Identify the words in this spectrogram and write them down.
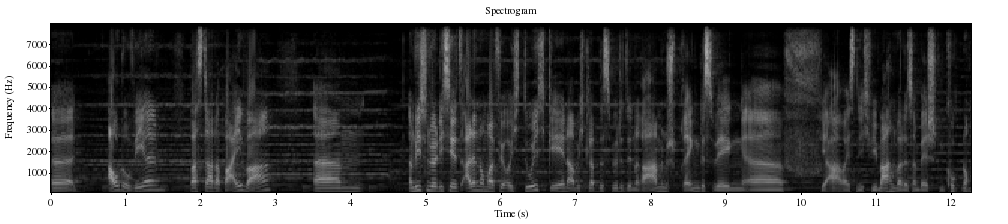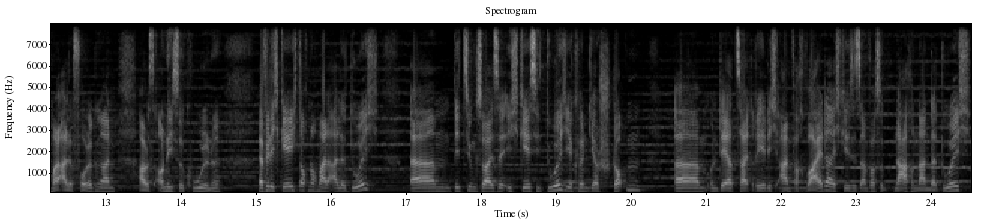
äh, Auto wählen, was da dabei war. Ähm, am liebsten würde ich sie jetzt alle nochmal für euch durchgehen, aber ich glaube, das würde den Rahmen sprengen. Deswegen, äh, ja, weiß nicht, wie machen wir das am besten? Guckt nochmal alle Folgen an, aber das ist auch nicht so cool, ne? Ja, vielleicht gehe ich doch nochmal alle durch. Ähm, beziehungsweise ich gehe sie durch, ihr könnt ja stoppen. Ähm, und derzeit rede ich einfach weiter. Ich gehe es jetzt einfach so nacheinander durch.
